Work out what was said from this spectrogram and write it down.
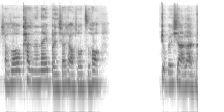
小时候看的那一本小小说之后，就被吓烂了。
